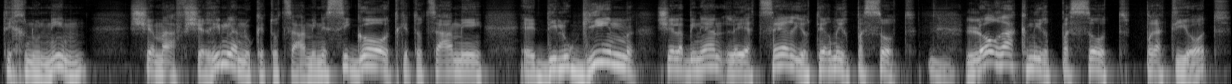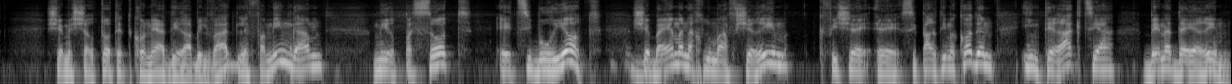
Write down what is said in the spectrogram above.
תכנונים שמאפשרים לנו כתוצאה מנסיגות, כתוצאה מדילוגים של הבניין, לייצר יותר מרפסות. Mm. לא רק מרפסות פרטיות, שמשרתות את קוני הדירה בלבד, לפעמים גם מרפסות אה, ציבוריות, mm. שבהם אנחנו מאפשרים, כפי שסיפרתי מקודם, אינטראקציה בין הדיירים.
